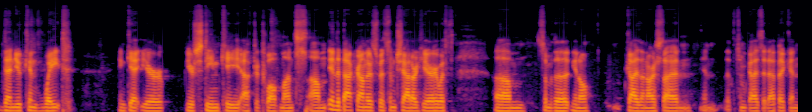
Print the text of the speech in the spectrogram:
then you can wait and get your your Steam key after 12 months. Um, in the background, there's been some chatter here with um, some of the you know guys on our side and, and some guys at Epic, and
